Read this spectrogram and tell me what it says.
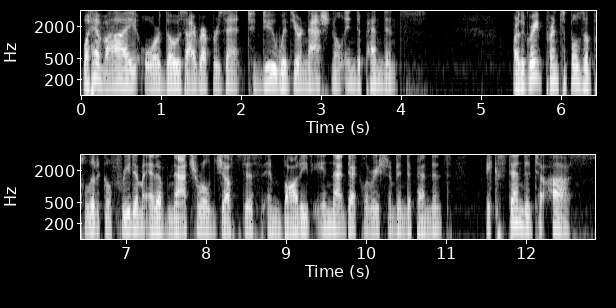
What have I or those I represent to do with your national independence? Are the great principles of political freedom and of natural justice embodied in that Declaration of Independence extended to us?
